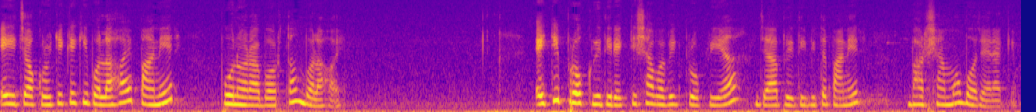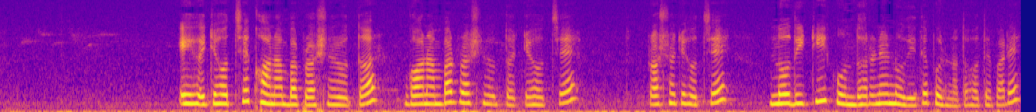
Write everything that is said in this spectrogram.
এই চক্রটিকে কি বলা হয়? পানির পুনরাবর্তন বলা হয়। এটি প্রকৃতির একটি স্বাভাবিক প্রক্রিয়া যা পৃথিবীতে পানির ভারসাম্য বজায় রাখে। এই হইতে হচ্ছে খ নাম্বার প্রশ্নের উত্তর। গ নাম্বার প্রশ্নের উত্তরটি হচ্ছে, প্রশ্নটি হচ্ছে, নদীটি কোন ধরনের নদীতে পরিণত হতে পারে?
